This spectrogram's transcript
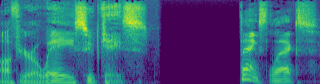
off your Away suitcase. Thanks, Lex.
